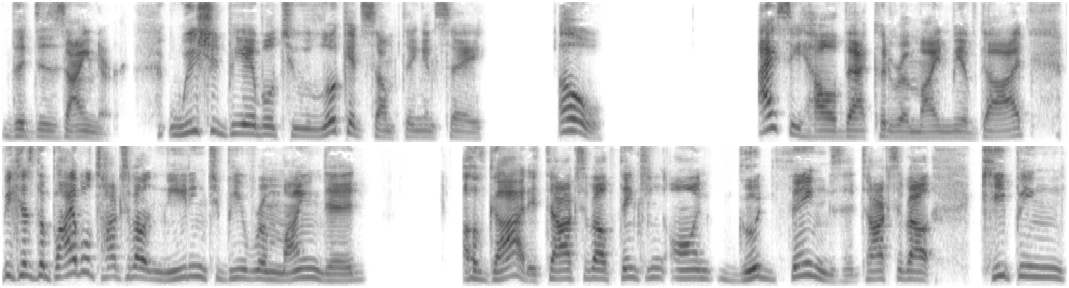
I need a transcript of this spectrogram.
the designer we should be able to look at something and say, oh, I see how that could remind me of God. Because the Bible talks about needing to be reminded of God. It talks about thinking on good things, it talks about keeping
